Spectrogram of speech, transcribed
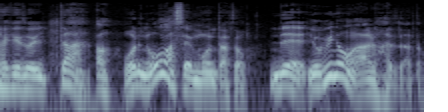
先ほど言った、あ、俺脳が専門だと。で、予備脳があるはずだと。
